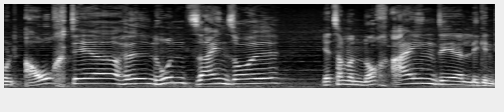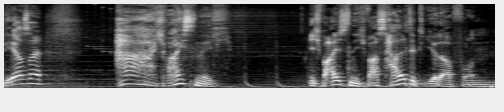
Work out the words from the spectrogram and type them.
und auch der Höllenhund sein soll. Jetzt haben wir noch einen, der legendär sein. Ah, ich weiß nicht. Ich weiß nicht, was haltet ihr davon?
